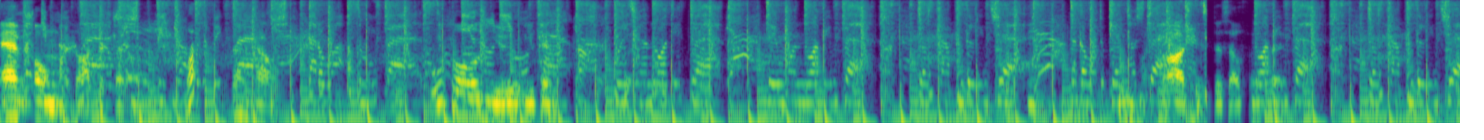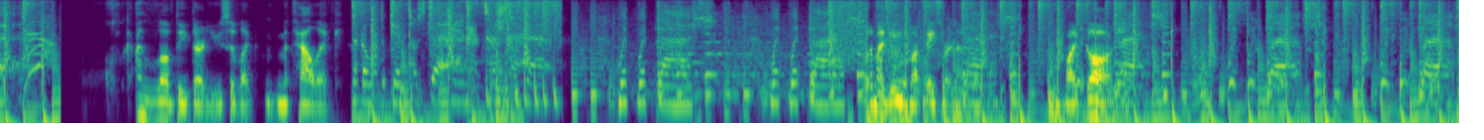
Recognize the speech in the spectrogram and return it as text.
Ev oh my gosh, her expression is what the hell? Who told you you can Oh my gosh, dude, this outfit. I love the their use of like metallic. Whip whip whiplash, What am I doing with my face right now? Oh my gosh. whip whiplash, whip whiplash,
